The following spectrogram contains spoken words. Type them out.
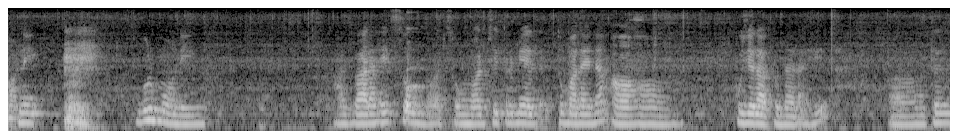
मॉर्निंग गुड मॉर्निंग आज वार आहे सोमवार. सोमवारची तर मी तुम्हाला आहे ना पूजा दाखवणार आहे. तर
